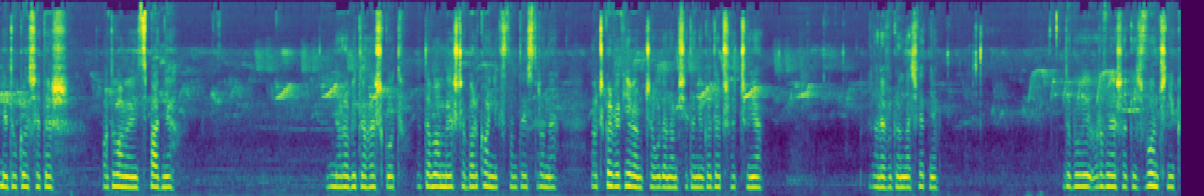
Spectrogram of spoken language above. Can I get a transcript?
niedługo się też odłamie i spadnie. No robi trochę szkód. To mamy jeszcze balkonik z tamtej strony. Aczkolwiek nie wiem, czy uda nam się do niego dotrzeć, czy nie. Ale wygląda świetnie. To był również jakiś włącznik.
